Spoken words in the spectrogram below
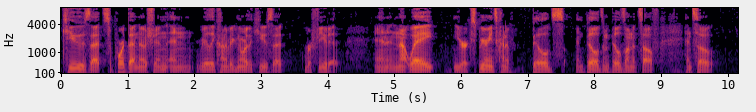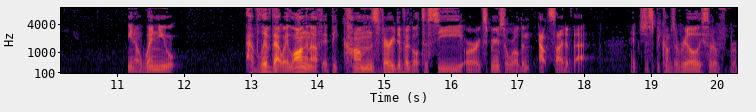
cues that support that notion and really kind of ignore the cues that refute it. And in that way, your experience kind of builds and builds and builds on itself. And so, you know, when you have lived that way long enough, it becomes very difficult to see or experience the world outside of that. It just becomes a really sort of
